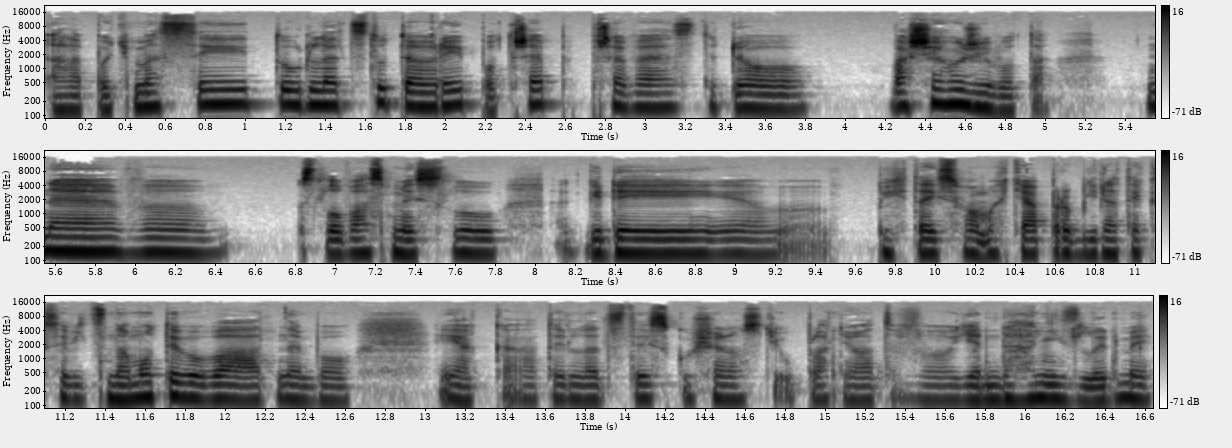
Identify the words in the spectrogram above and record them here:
Ale pojďme si tuhle tu teorii potřeb převést do vašeho života. Ne v slova smyslu, kdy bych tady s váma chtěla probírat, jak se víc namotivovat nebo jak tyhle ty zkušenosti uplatňovat v jednání s lidmi.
